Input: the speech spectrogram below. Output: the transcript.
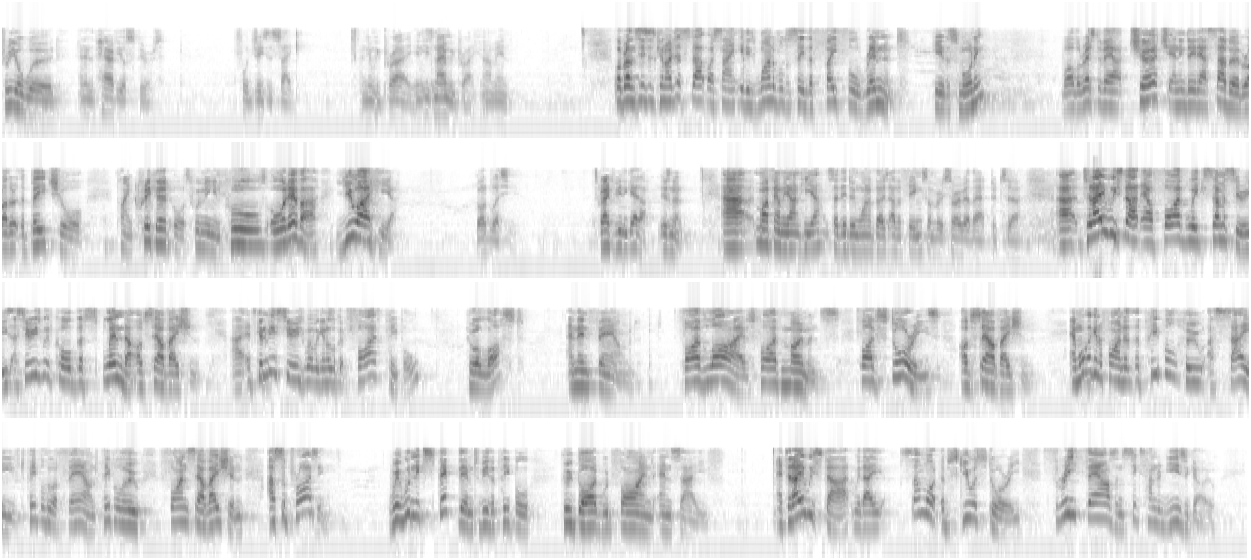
through your word and in the power of your spirit for Jesus' sake? And then we pray. In his name we pray. Amen. Well, brothers and sisters, can I just start by saying it is wonderful to see the faithful remnant here this morning. while the rest of our church and indeed our suburb are either at the beach or playing cricket or swimming in pools or whatever, you are here. God bless you. It's great to be together, isn't it? Uh, my family aren't here, so they're doing one of those other things. I'm very sorry about that. But uh, uh, today we start our five-week summer series, a series we've called "The Splendor of Salvation." Uh, it's going to be a series where we're going to look at five people who are lost and then found, five lives, five moments, five stories of salvation. And what we're going to find are that the people who are saved, people who are found, people who find salvation are surprising. We wouldn't expect them to be the people who God would find and save. And today we start with a somewhat obscure story 3,600 years ago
